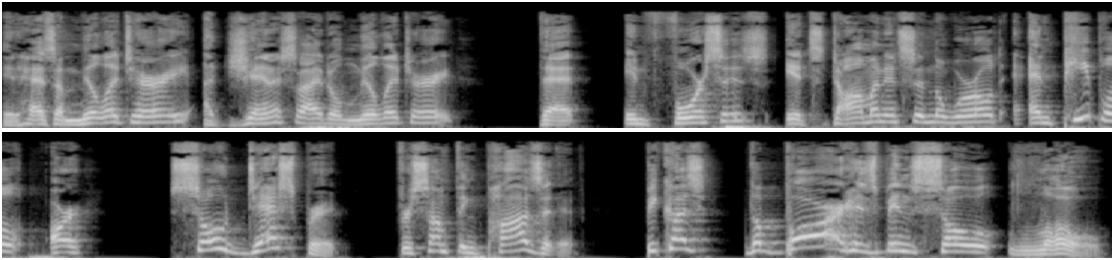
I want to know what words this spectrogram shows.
It has a military, a genocidal military that enforces its dominance in the world. And people are so desperate for something positive because the bar has been so low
